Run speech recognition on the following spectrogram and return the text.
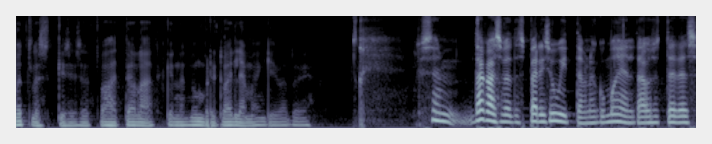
mõtlesidki siis, et vahet ei ole, et küll need numbrid välja mängivad või? see on tagasi võttes päris huvitav nagu mõelda ausalt öeldes,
